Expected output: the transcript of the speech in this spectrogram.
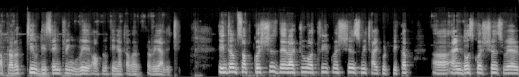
a productive decentering way of looking at our reality. In terms of questions, there are two or three questions which I could pick up. Uh, and those questions were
